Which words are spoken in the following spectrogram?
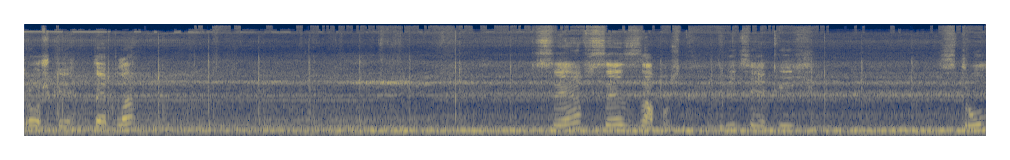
Трошки тепла. Це все запуск. Дивіться, який струм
